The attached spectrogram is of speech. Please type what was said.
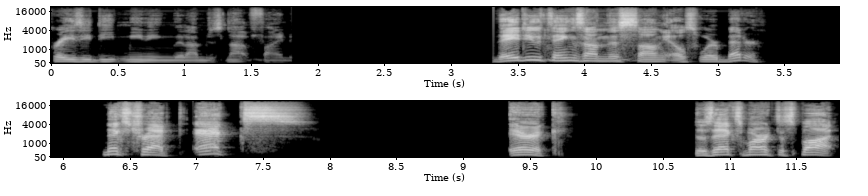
crazy deep meaning that I'm just not finding. They do things on this song elsewhere better. Next track, X. Eric, does X mark the spot?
